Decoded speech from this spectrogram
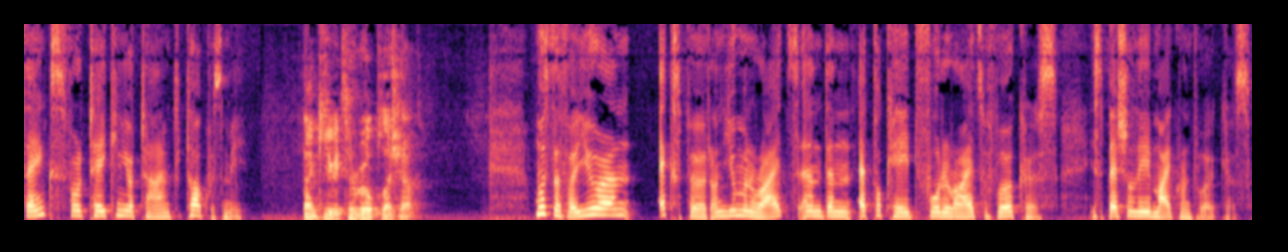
Thanks for taking your time to talk with me. Thank you. It's a real pleasure. Mustafa, you are an expert on human rights and an advocate for the rights of workers, especially migrant workers.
